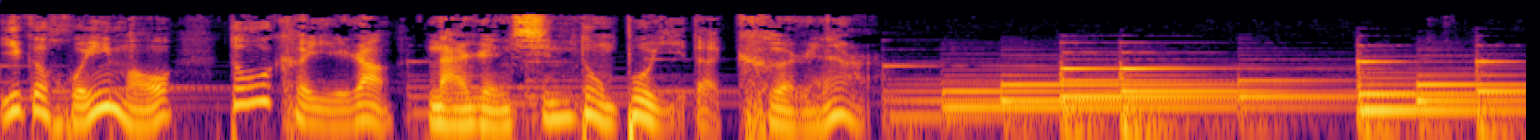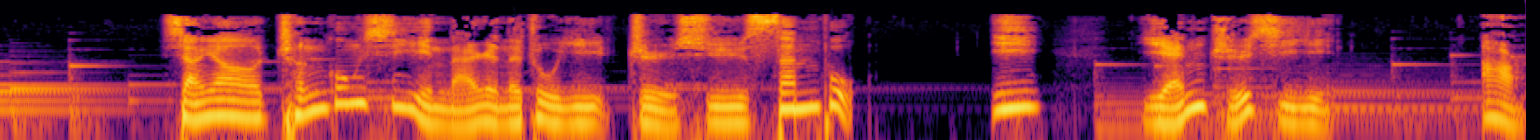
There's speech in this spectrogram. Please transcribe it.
一个回眸都可以让男人心动不已的可人儿。想要成功吸引男人的注意，只需三步：一、颜值吸引；二、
